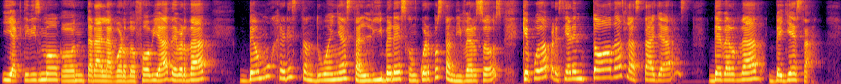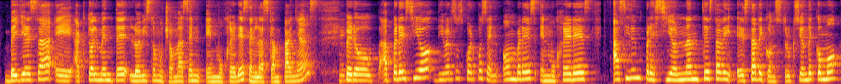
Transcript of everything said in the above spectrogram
y activismo contra la gordofobia, de verdad veo mujeres tan dueñas, tan libres, con cuerpos tan diversos, que puedo apreciar en todas las tallas, de verdad, belleza. Belleza eh, actualmente lo he visto mucho más en, mujeres, en las campañas, pero aprecio diversos cuerpos en hombres, en mujeres. Ha sido impresionante esta, esta deconstrucción de cómo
